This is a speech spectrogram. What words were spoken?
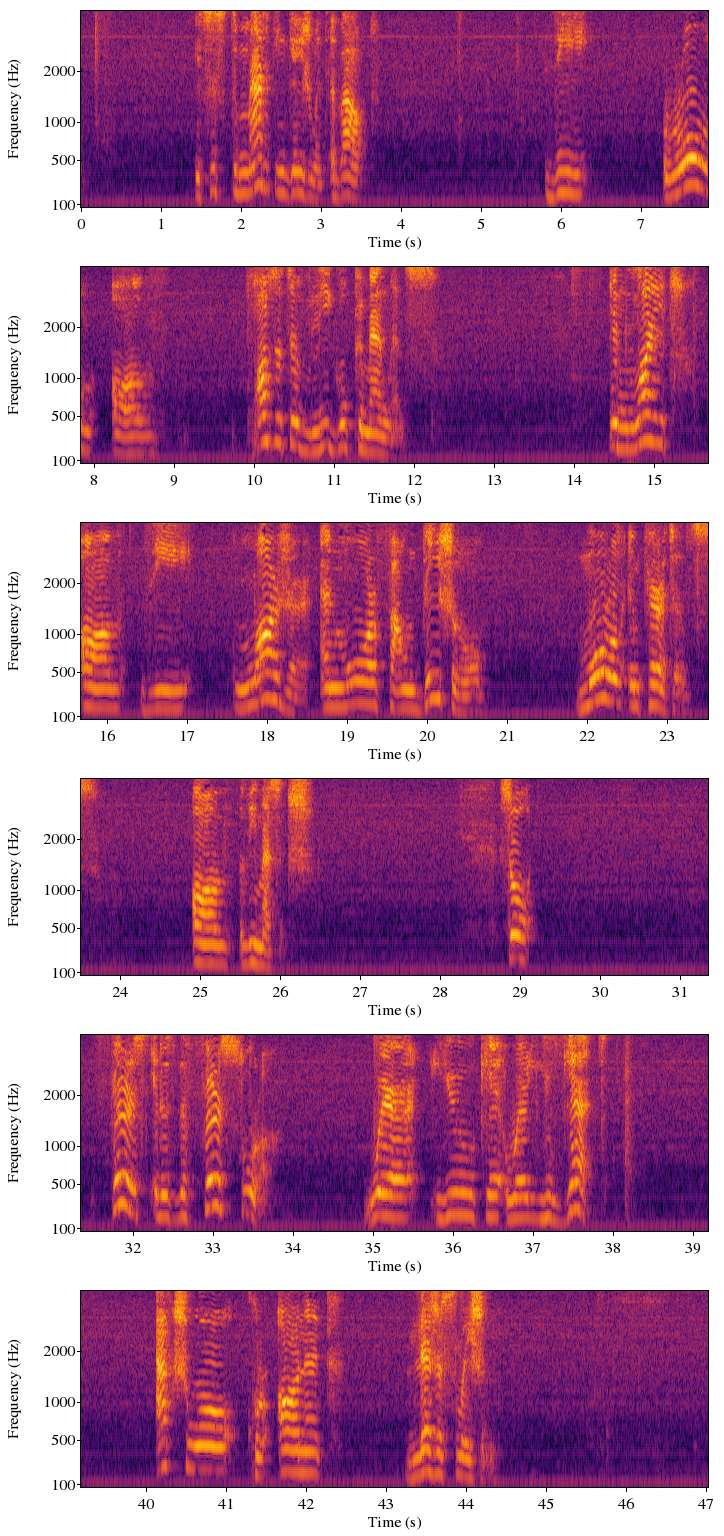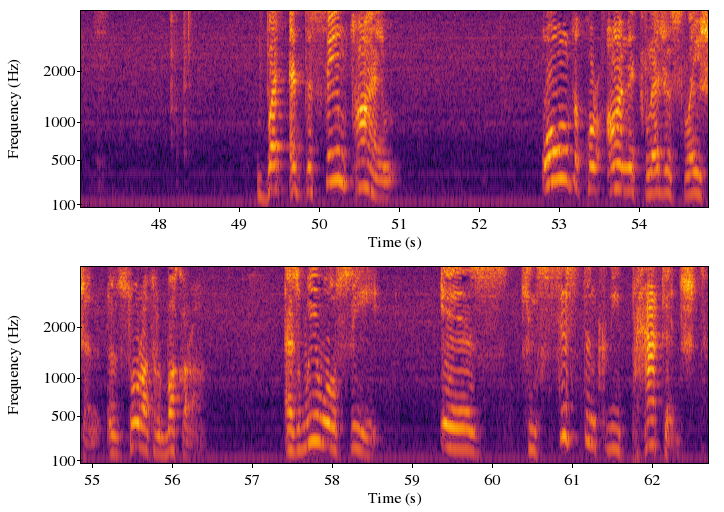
a systematic engagement about the role of positive legal commandments in light of the larger and more foundational moral imperatives of the message. So First, it is the first surah where you can, where you get actual Quranic legislation. But at the same time, all the Quranic legislation in Surah Al Baqarah, as we will see, is consistently packaged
